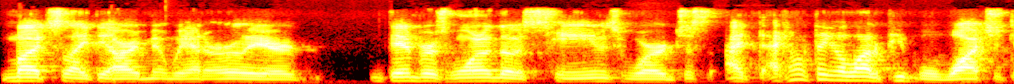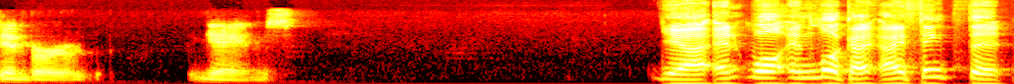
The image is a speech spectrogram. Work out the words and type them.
much like the argument we had earlier, Denver's one of those teams where just I, I don't think a lot of people watch Denver games. Yeah, and well, and look, I, I think that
